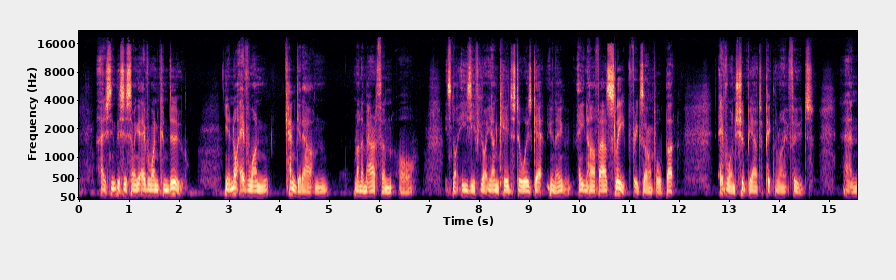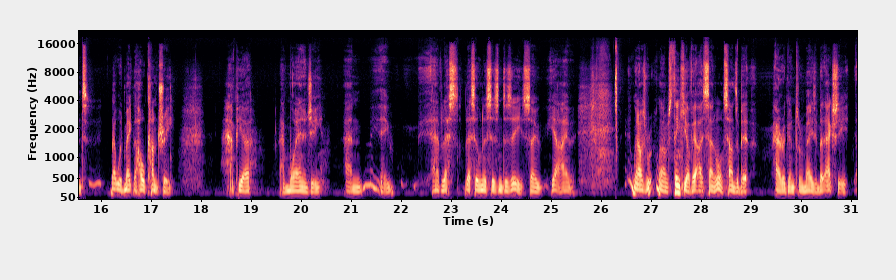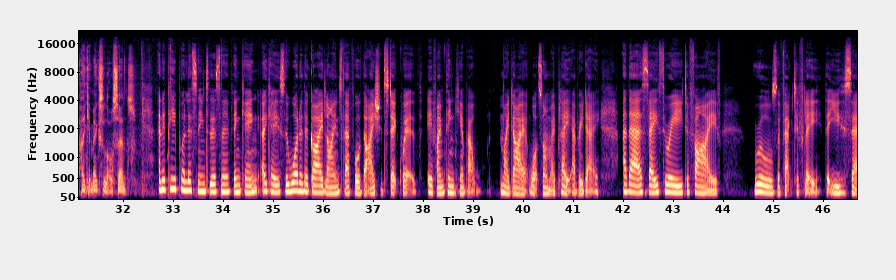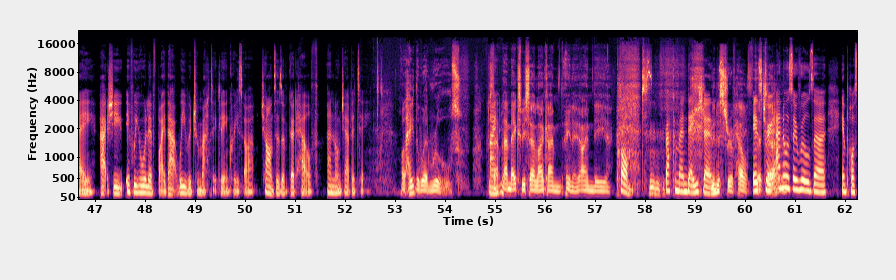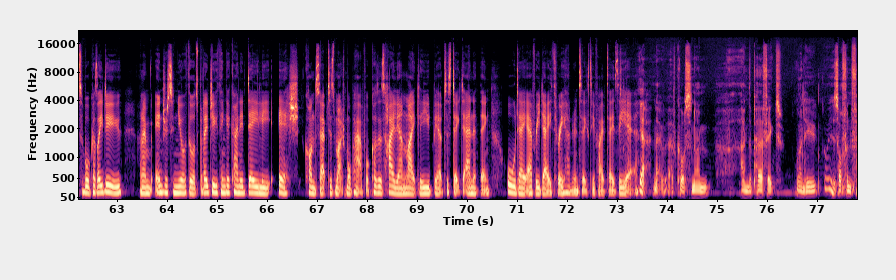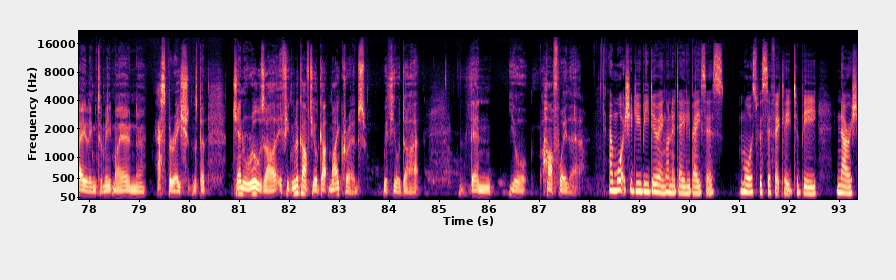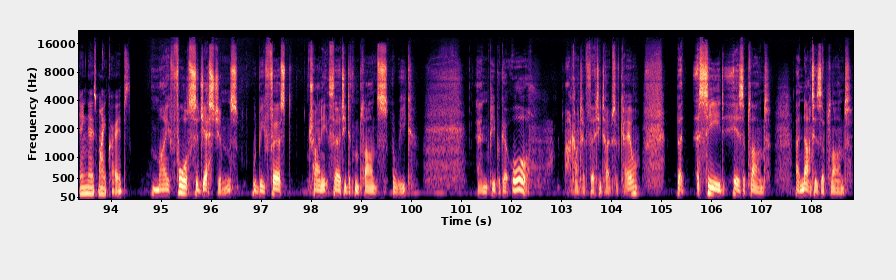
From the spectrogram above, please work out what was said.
I just think this is something that everyone can do. You know, not everyone can get out and run a marathon or it's not easy if you've got young kids to always get, you know, eight and a half hours sleep, for example, but everyone should be able to pick the right foods. And that would make the whole country happier, have more energy, and you know, have less less illnesses and disease. So yeah, I when I was when I was thinking of it, I sound oh, sounds a bit arrogant or amazing, but actually, I think it makes a lot of sense. And if people are listening to this and they're thinking, okay, so what are the guidelines, therefore, that I should stick with if I'm thinking about my diet, what's on my plate every day? Are there, say, three to five rules effectively that you say, actually, if we all live by that, we would dramatically increase our chances of good health and longevity? Well, I hate the word rules because that, that, makes me sound like I'm, you know, I'm the uh, prompt recommendation minister of health. It's but, true, uh, and also rules are impossible because I do, and I'm interested in your thoughts, but I do think a kind of daily-ish concept is much more powerful because it's highly unlikely you'd be able to stick to anything all day, every day, 365 days a year. Yeah, no, of course, and I'm, I'm the perfect one who is often failing to meet my own uh, aspirations, but general rules are if you can look after your gut microbes with your diet, then you're halfway there. And what should you be doing on a daily basis, more specifically, to be nourishing those microbes? My four suggestions would be first, try and eat 30 different plants a week. And people go, oh, I can't have 30 types of kale. But a seed is a plant, a nut is a plant,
